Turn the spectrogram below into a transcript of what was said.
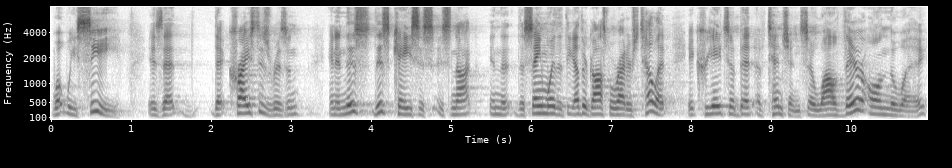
what we see is that, that Christ is risen. And in this, this case, it's, it's not in the, the same way that the other gospel writers tell it, it creates a bit of tension. So, while they're on the way,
